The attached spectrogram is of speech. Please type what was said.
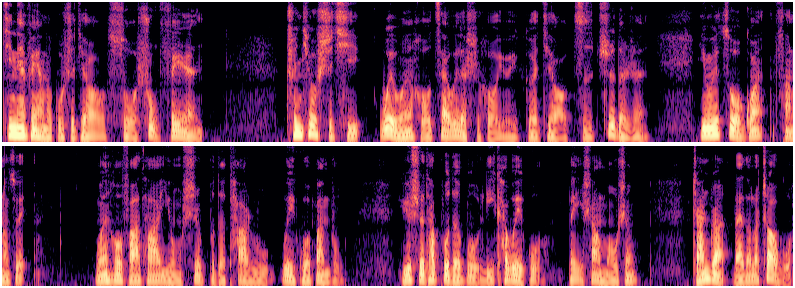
今天分享的故事叫《所述非人》。春秋时期，魏文侯在位的时候，有一个叫子至的人，因为做官犯了罪，文侯罚他永世不得踏入魏国半步。于是他不得不离开魏国，北上谋生。辗转来到了赵国，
